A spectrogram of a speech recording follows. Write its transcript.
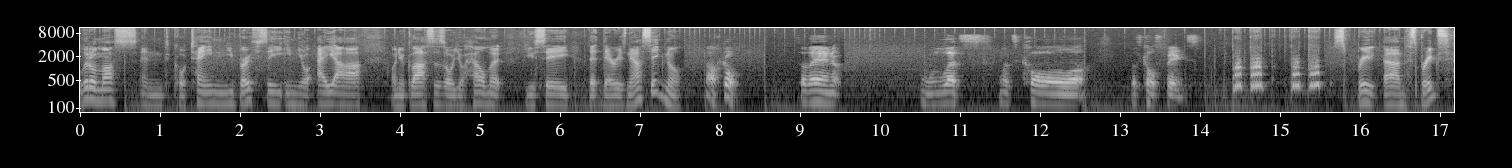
Little Moss and Cortain, you both see in your AR on your glasses or your helmet, you see that there is now signal. Oh, cool. So then, let's let's call let's call Spigs. Sprig, um, Sprigs,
